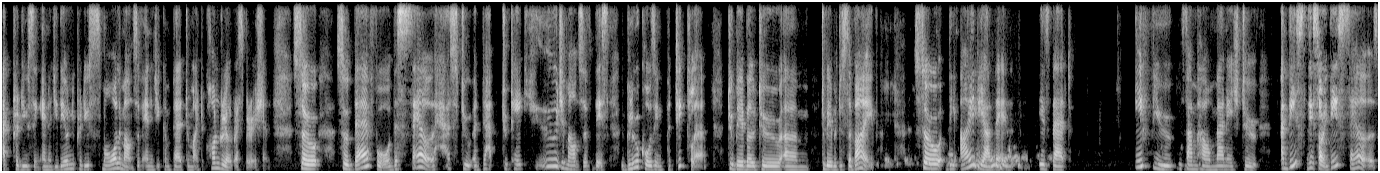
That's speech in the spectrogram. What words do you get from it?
at producing energy. They only produce small amounts of energy compared to mitochondrial respiration. So, so therefore, the cell has to adapt to take huge amounts of this glucose in particular to be able to um, to be able to survive. So the idea then is that if you somehow manage to, and these, these sorry, these cells,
